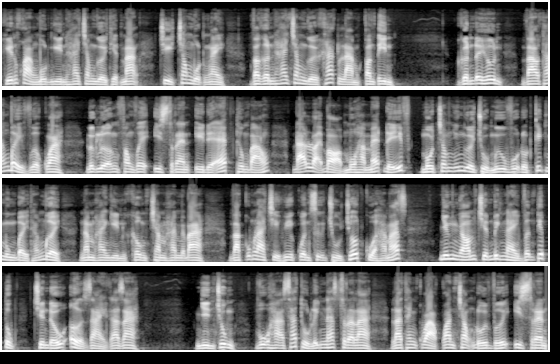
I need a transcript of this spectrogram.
khiến khoảng 1.200 người thiệt mạng chỉ trong một ngày và gần 200 người khác làm con tin. Gần đây hơn, vào tháng 7 vừa qua, lực lượng phòng vệ Israel IDF thông báo đã loại bỏ Mohammed Deif, một trong những người chủ mưu vụ đột kích mùng 7 tháng 10 năm 2023 và cũng là chỉ huy quân sự chủ chốt của Hamas, nhưng nhóm chiến binh này vẫn tiếp tục chiến đấu ở giải Gaza. Nhìn chung, vụ hạ sát thủ lĩnh Nasrallah là thành quả quan trọng đối với Israel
